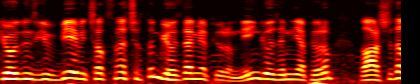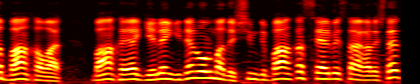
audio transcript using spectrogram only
gördüğünüz gibi bir evin çatısına çıktım. Gözlem yapıyorum. Neyin gözlemini yapıyorum? Karşıda banka var. Bankaya gelen giden olmadı. Şimdi banka serbest arkadaşlar.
